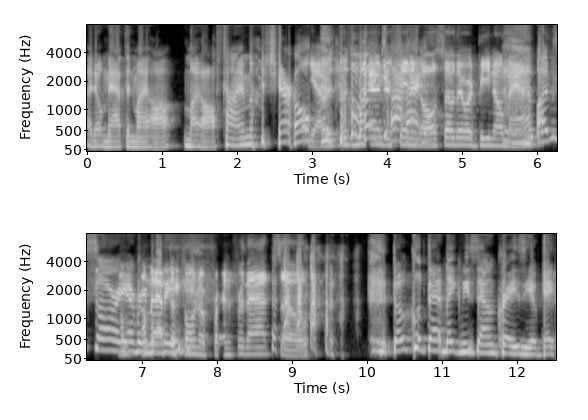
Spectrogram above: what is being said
I don't math in my off my off time, Cheryl. Yeah, it was, it was Oh my, understanding God. also there would be no math. I'm sorry, I'm, I'm gonna have to phone a friend for that. So Don't clip that and make me sound crazy, okay?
